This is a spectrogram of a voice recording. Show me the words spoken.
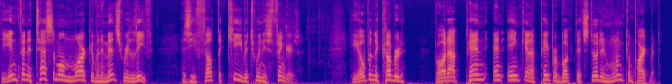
the infinitesimal mark of an immense relief as he felt the key between his fingers. He opened the cupboard, brought out pen and ink and a paper book that stood in one compartment,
